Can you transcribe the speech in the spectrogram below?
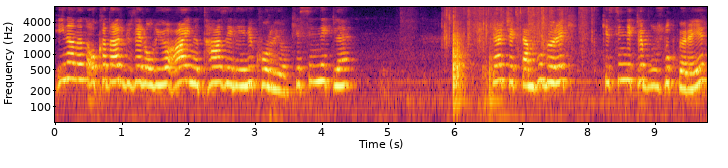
İnanın o kadar güzel oluyor. Aynı tazeliğini koruyor. Kesinlikle gerçekten bu börek kesinlikle buzluk böreği.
